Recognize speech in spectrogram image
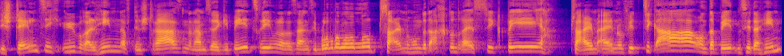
Die stellen sich überall hin auf den Straßen, dann haben sie ihre Gebetsriemen und dann sagen sie Psalm 138b, Psalm 41a und da beten sie dahin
